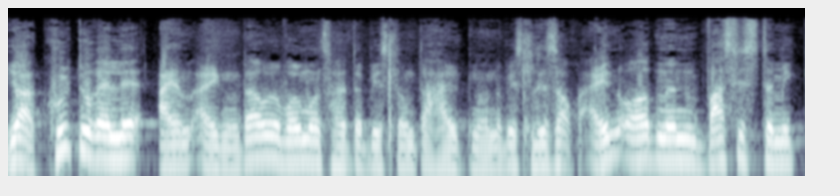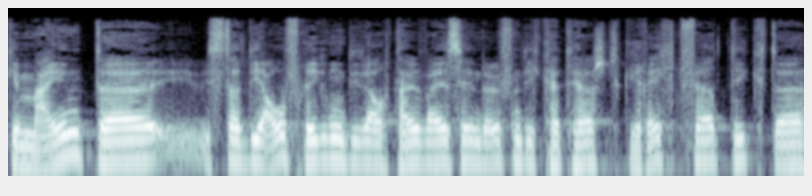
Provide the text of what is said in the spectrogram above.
Ja, kulturelle Eineignung, darüber wollen wir uns heute ein bisschen unterhalten und ein bisschen das auch einordnen. Was ist damit gemeint? Äh, ist da die Aufregung, die da auch teilweise in der Öffentlichkeit herrscht, gerechtfertigt? Äh,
